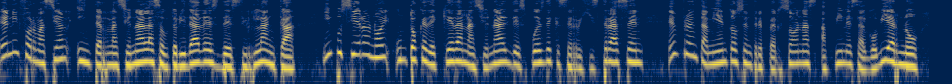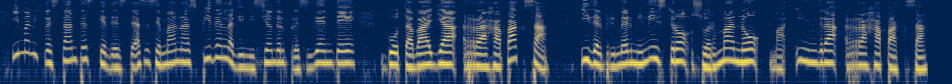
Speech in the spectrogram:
En información internacional, las autoridades de Sri Lanka impusieron hoy un toque de queda nacional después de que se registrasen enfrentamientos entre personas afines al gobierno y manifestantes que desde hace semanas piden la dimisión del presidente Gotabaya Rajapaksa y del primer ministro, su hermano Mahindra Rajapaksa,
